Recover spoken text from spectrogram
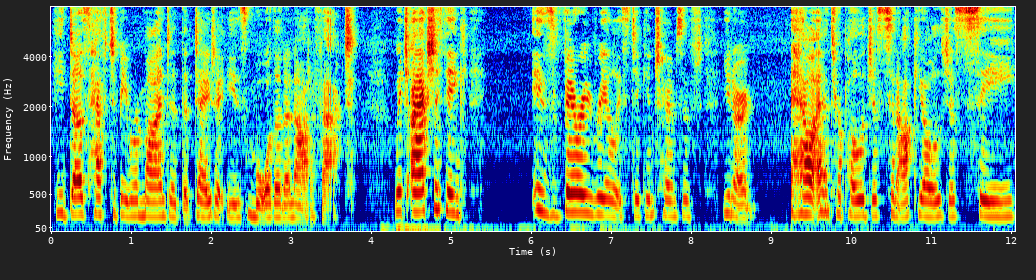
he does have to be reminded that Data is more than an artifact, which I actually think is very realistic in terms of, you know, how anthropologists and archaeologists see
